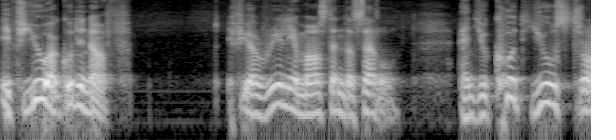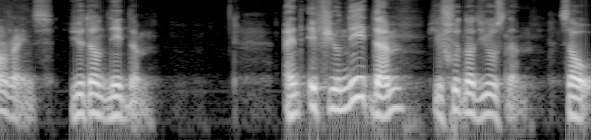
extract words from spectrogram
if you are good enough, if you are really a master in the saddle, and you could use draw reins, you don't need them. And if you need them, you should not use them. So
